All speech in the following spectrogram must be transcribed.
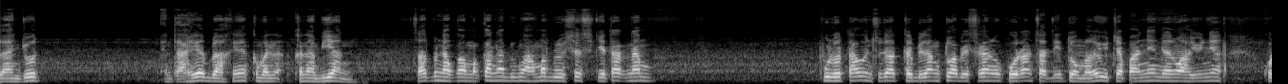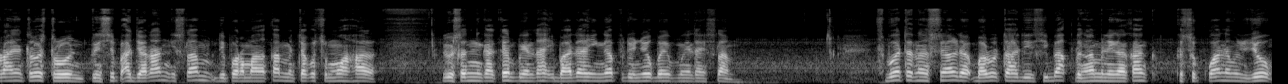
Lanjut yang terakhir berakhirnya kenabian saat penaklukan Mekah Nabi Muhammad berusia sekitar 6 tahun sudah terbilang tua berdasarkan ukuran saat itu. Melalui ucapannya dan wahyunya, Qurannya terus turun. Prinsip ajaran Islam diformalkan mencakup semua hal. Diusahakan meningkatkan perintah ibadah hingga petunjuk bagi pemerintah Islam. Sebuah internasional baru telah disibak dengan meninggalkan kesukuan dan menuju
